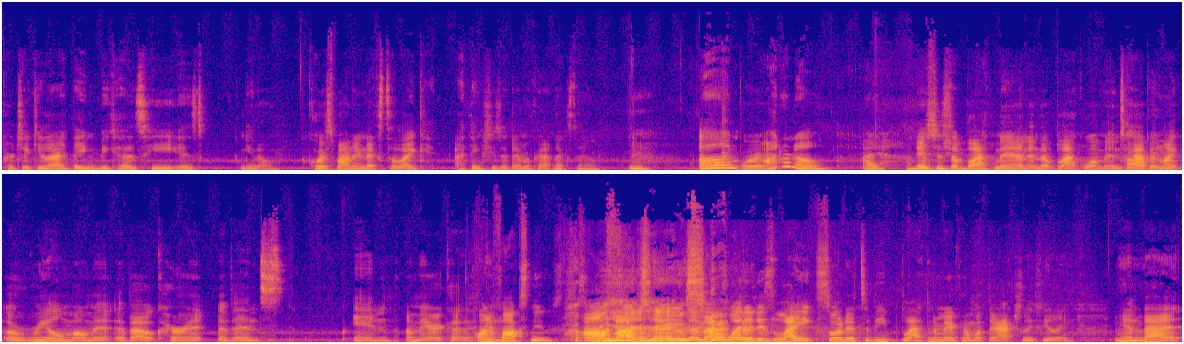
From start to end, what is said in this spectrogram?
particular, I think, because he is, you know, corresponding next to like I think she's a Democrat next to him. Um, Or- I don't know. I It's just sure. a black man and a black woman Talking. having like a real moment about current events in America on and- Fox News. on Fox News about what it is like, sort of, to be black in America and what they're actually feeling, Mm-hmm. and that,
